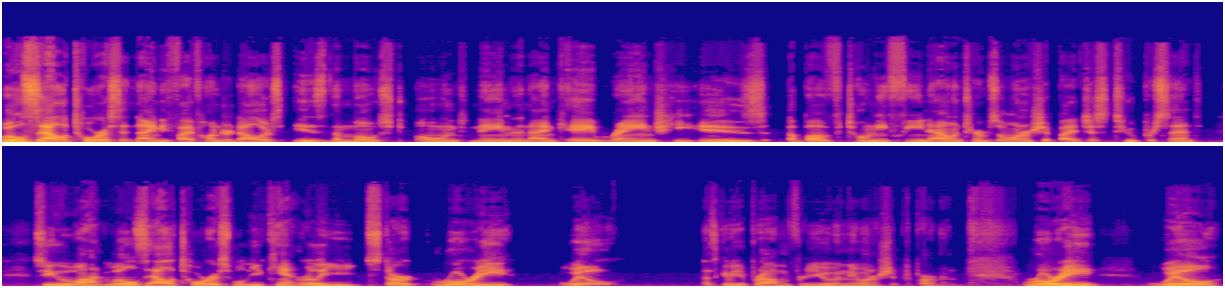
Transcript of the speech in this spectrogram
Will Zalatoris at $9,500 is the most owned name in the 9K range. He is above Tony Finau in terms of ownership by just 2%. So you want Will Zalatoris? Well, you can't really start Rory Will. That's going to be a problem for you in the ownership department. Rory Will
